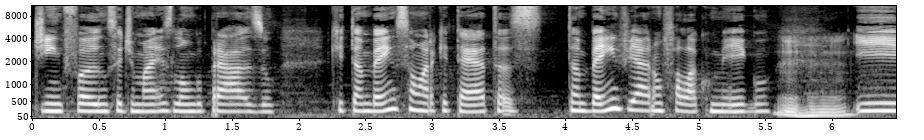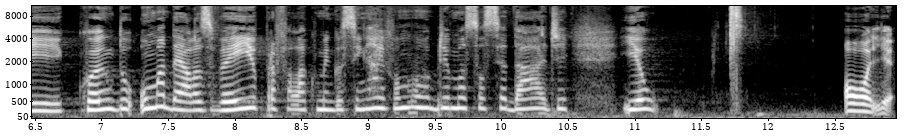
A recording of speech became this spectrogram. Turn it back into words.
de infância, de mais longo prazo, que também são arquitetas, também vieram falar comigo. Uhum. E quando uma delas veio para falar comigo assim, ai, vamos abrir uma sociedade. E eu, olha,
